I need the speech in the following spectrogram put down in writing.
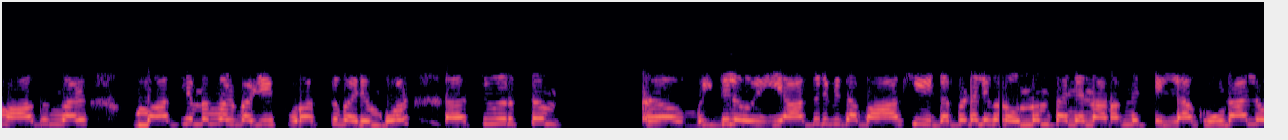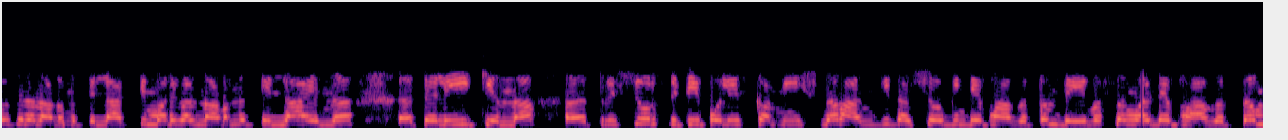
ഭാഗങ്ങൾ മാധ്യമങ്ങൾ വഴി പുറത്തു വരുമ്പോൾ തീർത്തും ഇതിൽ യാതൊരുവിധ ബാഹ്യ ഇടപെടലുകൾ ഒന്നും തന്നെ നടന്നിട്ടില്ല. ഗൂഢാലോചന നടന്നിട്ടില്ല. അട്ടിമറികൾ നടന്നിട്ടില്ല എന്ന് തെളിയിക്കുന്ന Thrissur city police commissioner Ankit അശോകിന്റെ ഭാഗത്തും ദേവസ്വങ്ങളുടെ ഭാഗത്തും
